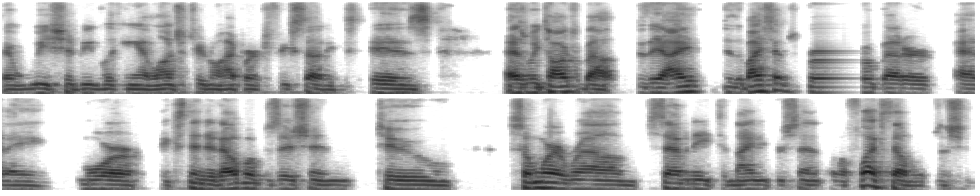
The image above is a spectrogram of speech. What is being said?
that we should be looking at longitudinal hypertrophy studies. Is as we talked about, do the do the biceps grow better at a more extended elbow position to somewhere around 70 to 90% of a flexed elbow position?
